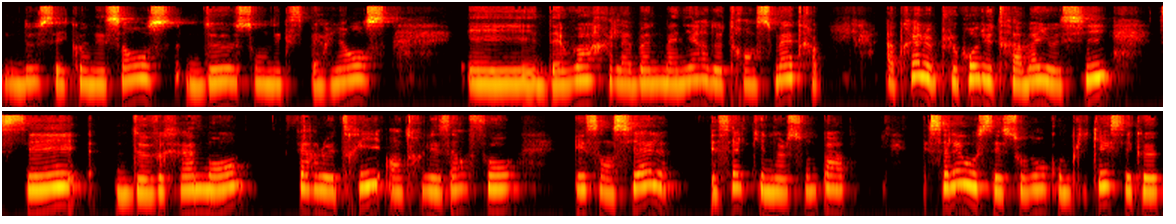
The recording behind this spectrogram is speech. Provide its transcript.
de ses connaissances, de son expérience et d'avoir la bonne manière de transmettre. Après, le plus gros du travail aussi, c'est de vraiment faire le tri entre les infos essentielles et celles qui ne le sont pas. Et c'est là où c'est souvent compliqué, c'est que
